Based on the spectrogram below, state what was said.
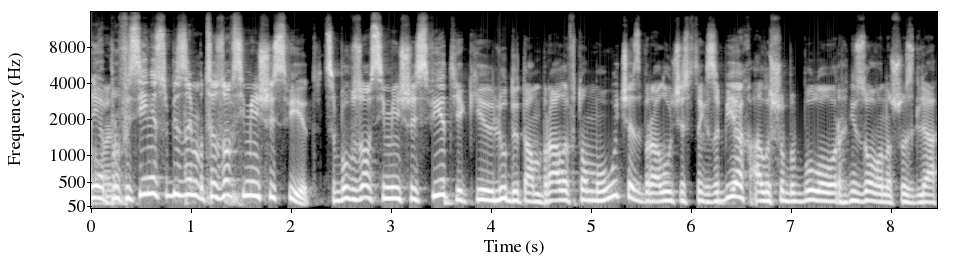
Ні, професійні собі займ... Це зовсім інший світ. Це був зовсім інший світ, які люди там брали в тому участь, брали участь в тих забігах, але щоб було організовано щось для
